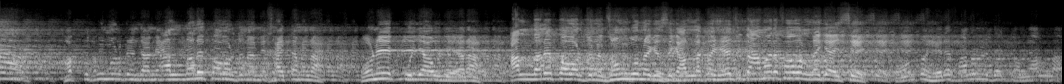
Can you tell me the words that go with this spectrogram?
না। আপনি মনে করেন যে আমি আল্লাহরে পাওয়ার জন্য আমি খাইতাম না। অনেক উলিয়া উলিয়ারা আল্লাহরে পাওয়ার জন্য জঙ্গলে গেছে আল্লাহ হে যদি আমার পাওয়ার লেগে তখন তো হেরে পালনে দেখতাম আল্লাহ।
